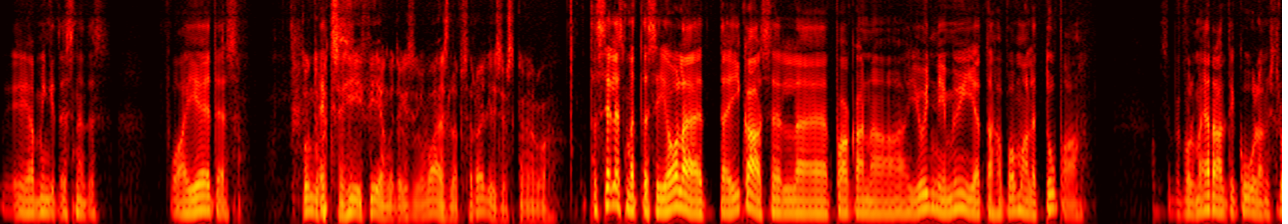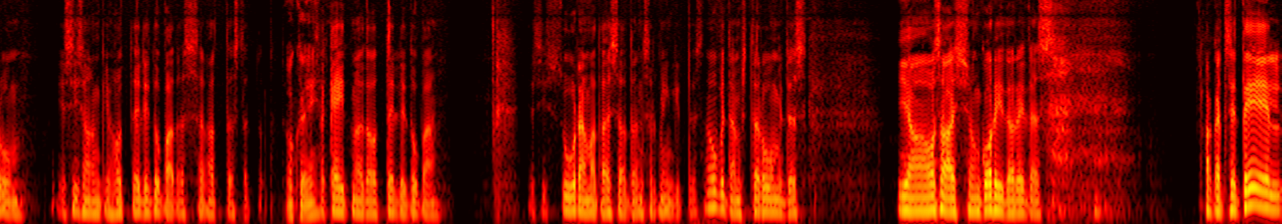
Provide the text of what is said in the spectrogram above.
ja mingites nendes fuajeedes tundub, et see hi-fi on kuidagi selline vaeslapse rollis justkui nagu. ta selles mõttes ei ole, et iga selle pagana junni müüja tahab omale tuba. see peab olema eraldi kuulamisruum ja siis ongi hotellitubadesse nad tõstetud. okei okay. sa käid mööda hotellitube. ja siis suuremad asjad on seal mingites nõupidamiste ruumides ja osa asju on koridorides. Aga see teel,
